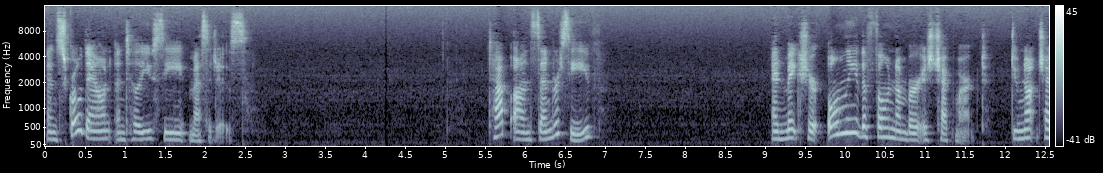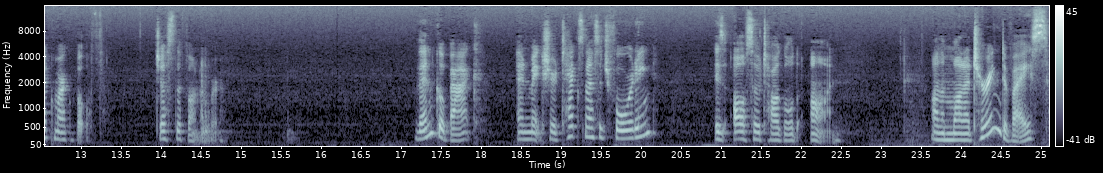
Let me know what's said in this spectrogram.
and scroll down until you see messages. Tap on send receive and make sure only the phone number is checkmarked. Do not checkmark both, just the phone number. Then go back and make sure text message forwarding is also toggled on. On the monitoring device,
